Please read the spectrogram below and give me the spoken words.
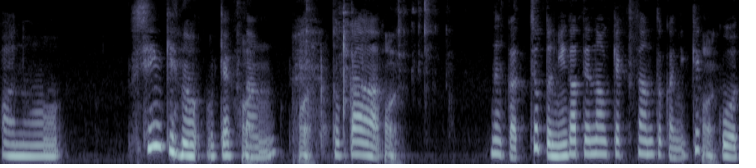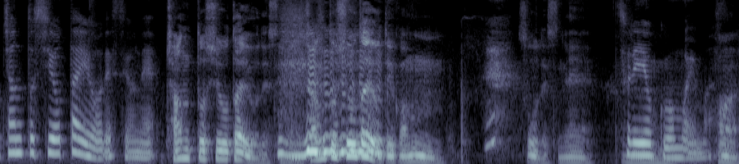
あの新規のお客さんはい。とか、はいなんかちょっと苦手なお客さんとかに結構ちゃんと塩対応ですよね。ちゃんと塩対応ですね。ちゃんと塩対応っていうかうん。そうですね。それよく思います。はい。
